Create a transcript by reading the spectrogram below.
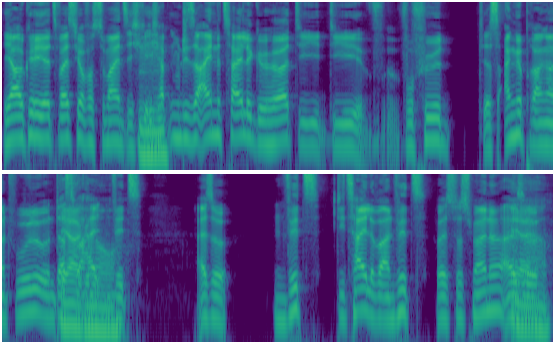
Ja, okay, jetzt weiß ich auch, was du meinst. Ich, Mhm. ich habe nur diese eine Zeile gehört, die, die, wofür das angeprangert wurde und das Ja, war halt genau. ein Witz. Also, ein Witz. Die Zeile war ein Witz. Weißt du, was ich meine? Also, ja, ja.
